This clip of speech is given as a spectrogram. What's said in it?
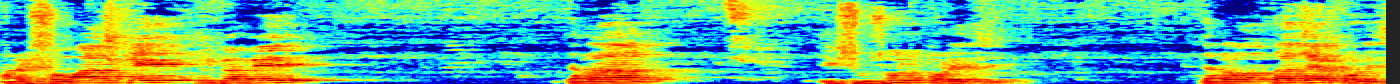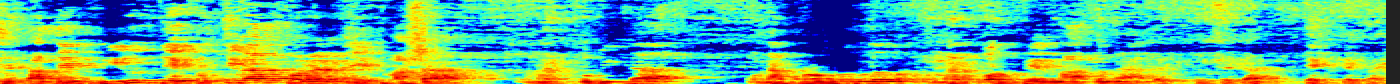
মানে সমাজকে কীভাবে যারা এই শোষণ করেছে, যারা অত্যাচার করেছে, তাদের বিরুদ্ধে প্রতিবাদ করার যে ভাষা, ওনার কবিতা, ওনার প্রবন্ধ, ওনার গল্পের মাধ্যমে আমরা কিন্তু সেটা দেখতে পাই।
